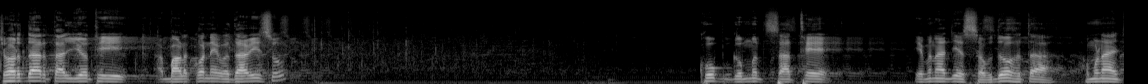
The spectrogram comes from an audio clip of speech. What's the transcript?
જોરદાર તાલીઓથી આ બાળકોને વધાવીશું. ખૂબ ગમત સાથે એમના જે શબ્દો હતા, હમણાં જ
